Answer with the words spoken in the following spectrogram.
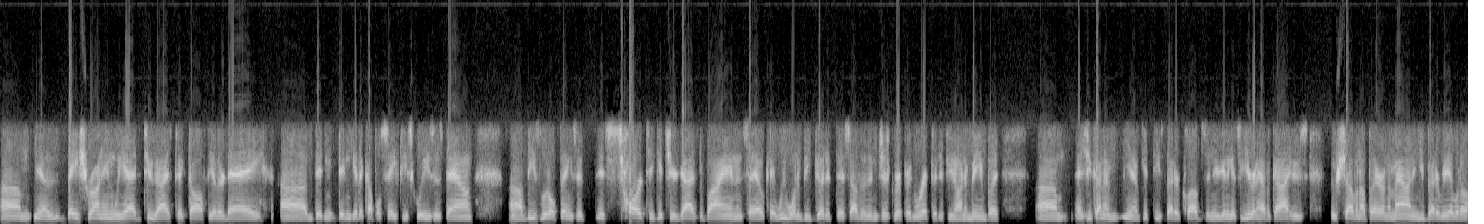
um, you know, base running. We had two guys picked off the other day. Uh, didn't didn't get a couple safety squeezes down. Uh, these little things. It, it's hard to get your guys to buy in and say, okay, we want to be good at this, other than just grip it and rip it, if you know what I mean. But um, as you kind of you know get these better clubs, and you're going to get you're going to have a guy who's who's shoving up there on the mound, and you better be able to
